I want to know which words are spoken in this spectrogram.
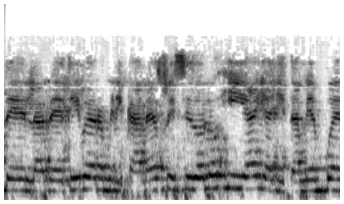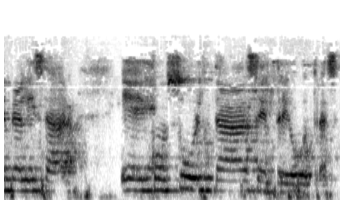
de la Red Iberoamericana de Suicidología y allí también pueden realizar eh, consultas, entre otras.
